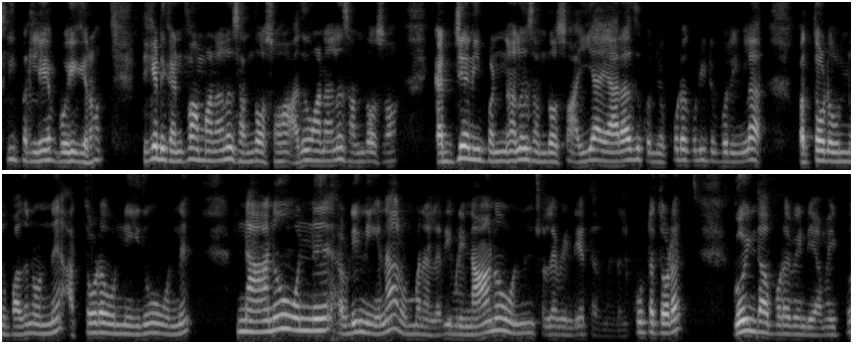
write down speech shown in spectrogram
ஸ்லீப்பர்லேயே போய்க்கிறோம். டிக்கெட் கன்ஃபார்ம் ஆனாலும் சந்தோஷம். அதுவானாலும் சந்தோஷம். கட் ஜேர்னி பண்ணாலும் சந்தோஷம். ஐயா யாராவது கொஞ்சம் கூட கூட்டிகிட்டு போகிறீங்களா பத்தோட ஒன்று பதினொன்று அத்தோட ஒன்று இதுவும் ஒன்று நானும் ஒன்று அப்படின்னீங்கன்னா ரொம்ப நல்லது. இப்படி நானும் ஒன்றுன்னு சொல்ல வேண்டிய தருணங்கள். கூட்டத்தோட கோவிந்தா போட வேண்டிய அமைப்பு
